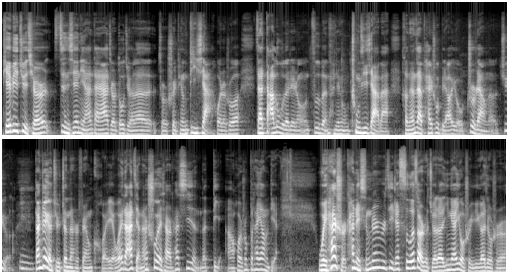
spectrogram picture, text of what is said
TVB 剧其实近些年大家就是都觉得就是水平低下，或者说在大陆的这种资本的这种冲击下吧，很难再拍出比较有质量的剧了。嗯但这个剧真的是非常可以，我给大家简单说一下它吸引的点啊，或者说不太一样的点。我一开始看这“刑侦日记”这四个字儿，就觉得应该又是一个就是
